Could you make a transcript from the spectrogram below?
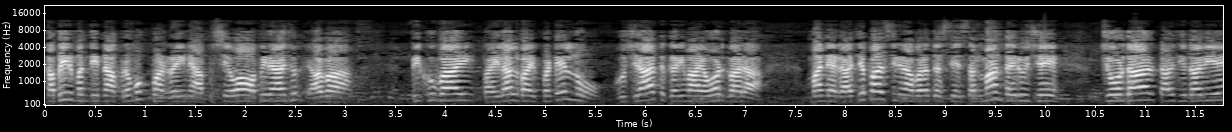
કબીર મંદિરના પ્રમુખ પણ રહીને આપ સેવાઓ આપી રહ્યા છો. આવા ભીખુભાઈ ભાઈલાલભાઈ પટેલનું ગુજરાત ગરિમા એવોર્ડ દ્વારા માન્ય રાજ્યપાલ શ્રીના વરદ હસ્તે સન્માન થઈ રહ્યું છે. જોરદાર તાળી વધાવીએ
